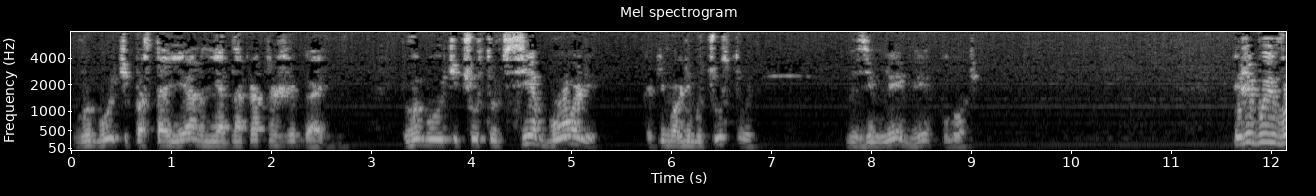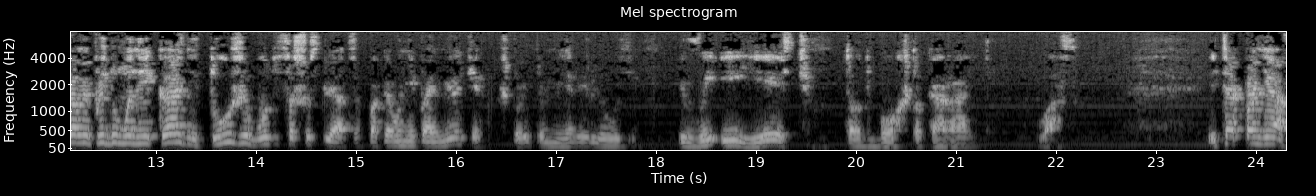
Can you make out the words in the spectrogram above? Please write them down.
вы будете постоянно, неоднократно сжигаемы. Вы будете чувствовать все боли, какие могли бы чувствовать на земле, имея плоть. И любые вами придуманные казни тут же будут осуществляться, пока вы не поймете, что это мир иллюзий. И вы и есть тот Бог, что карает вас. И так поняв,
